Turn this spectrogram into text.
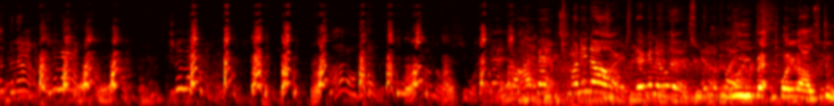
flipping out. Chill out. Chill out. I don't have it. I don't know what she wants. So I bet twenty dollars they're gonna lose in the playoffs. Who you betting twenty dollars to?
